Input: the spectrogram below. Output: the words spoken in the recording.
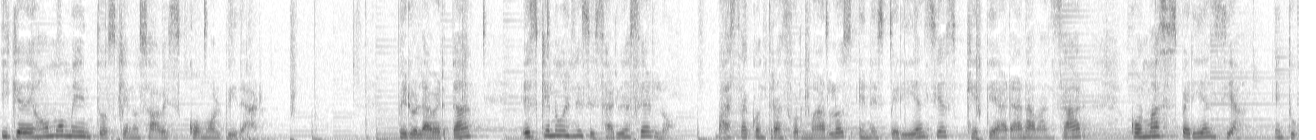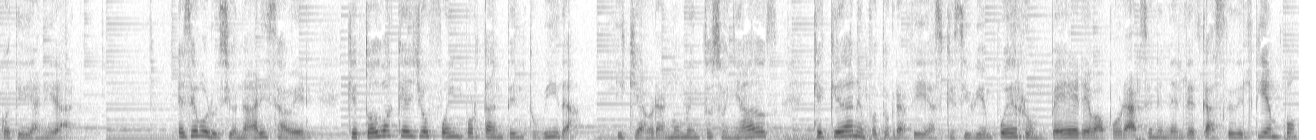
y que dejó momentos que no sabes cómo olvidar. Pero la verdad es que no es necesario hacerlo. Basta con transformarlos en experiencias que te harán avanzar con más experiencia en tu cotidianidad. Es evolucionar y saber que todo aquello fue importante en tu vida y que habrán momentos soñados que quedan en fotografías que si bien puede romper, evaporarse en el desgaste del tiempo,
